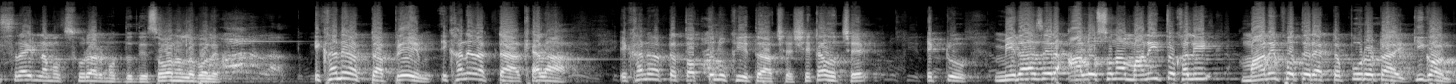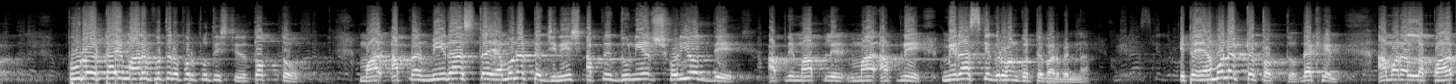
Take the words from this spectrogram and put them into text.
ইসরায়েল নামক সুরার মধ্য দিয়ে। সোহান আল্লাহ বলেন এখানেও একটা প্রেম এখানেও একটা খেলা এখানেও একটা তত্ত্ব লুকিয়ে আছে। সেটা হচ্ছে একটু মিরাজের আলোচনা মানেই তো খালি মারেফতের একটা পুরোটাই। কি গণ? পুরোটাই মারুফতের উপর প্রতিষ্ঠিত তত্ত্ব। আপনার মিরাজটা এমন একটা জিনিস আপনি দুনিয়ার শরীয়ত দিয়ে আপনি মাপলে আপনি মিরাজকে গ্রহণ করতে পারবেন না। এটা এমন একটা তত্ত্ব, দেখেন, আমার আল্লাহ পাক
